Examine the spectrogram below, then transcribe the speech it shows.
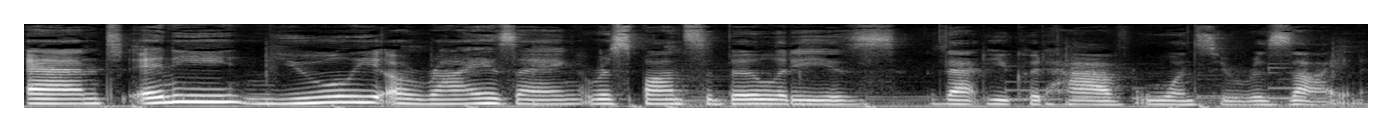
and any newly arising responsibilities that you could have once you resign.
